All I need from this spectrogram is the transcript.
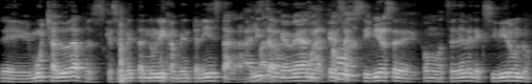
eh, mucha duda, pues que se metan únicamente al Instagram. Al Instagram. Para que vean ¿Cuál- lo que es exhibirse, como se debe de exhibir uno.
